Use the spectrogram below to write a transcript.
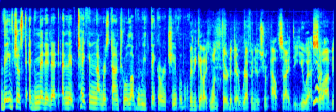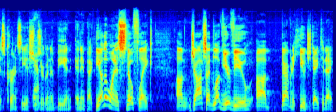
They've just admitted it and they've taken numbers down to a level we think are achievable. But they get like one third of their revenues from outside the U.S. Yeah. So obvious currency issues yeah. are going to be an, an, impact. The other one is Snowflake. Um, Josh, I'd love your view. Uh, they're having a huge day today.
